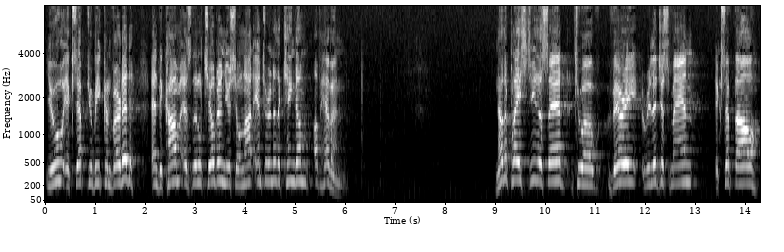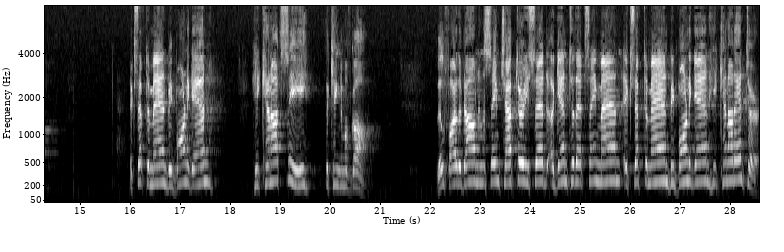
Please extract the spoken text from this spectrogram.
you, except you be converted and become as little children, you shall not enter into the kingdom of heaven. Another place, Jesus said to a very religious man, Except thou, except a man be born again, he cannot see the kingdom of God. A little farther down in the same chapter, he said again to that same man, Except a man be born again, he cannot enter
